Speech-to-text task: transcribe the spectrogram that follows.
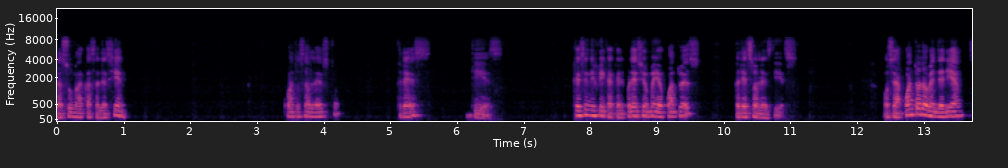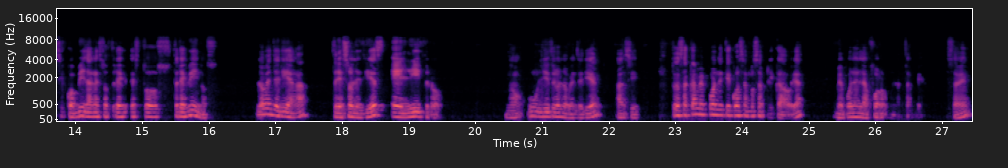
la suma de acá sale 100. ¿Cuánto sale esto? 3, 10. ¿Qué significa? Que el precio medio, ¿cuánto es? 3 soles 10. O sea, ¿cuánto lo venderían si combinan estos tres, estos tres vinos? Lo venderían a 3 soles 10 el litro. ¿No? Un litro lo venderían así. Entonces acá me ponen qué cosa hemos aplicado, ¿ya? Me ponen la fórmula también. ¿Saben?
